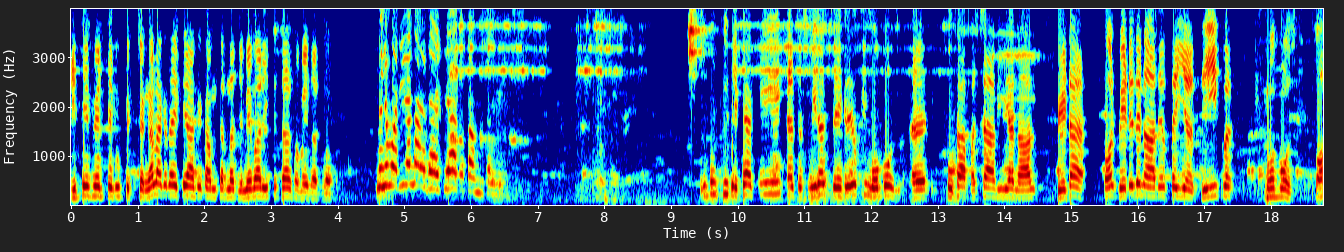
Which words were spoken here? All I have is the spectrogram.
ਇੱਥੇ ਫਿਰ ਤੈਨੂੰ ਕਿ- ਚੰਗਾ ਲੱਗਦਾ ਇੱਥੇ ਆ ਕੇ ਕੰਮ ਕਰਨਾ? ਜ਼ਿੰਮੇਵਾਰੀ ਕਿੱਦਾਂ ਸਮਝਦਾ ਤੂੰ ਆਪਣੀ? ਮੈਨੂੰ ਵਧੀਆ ਲੱਗਦਾ ਇੱਥੇ ਆ ਕੇ ਕੰਮ ਕਰਨਾ। ਬਿਲਕੁਲ ਤੁਸੀਂ ਦੇਖਿਆ ਕਿ ਇਹ ਤਸਵੀਰਾਂ 'ਚ ਦੇਖ ਰਹੇ ਹੋ ਕਿ ਮੋਮੋਜ਼ ਛੋਟਾ ਬੱਚਾ ਵੀ ਹੈ ਨਾਲ ਬੇਟਾ ਹੈ, ਔਰ ਬੇਟੇ ਦੇ ਨਾਂ ਦੇ ਉੱਤੇ ਹੀ ਹੈ ਦੀਪ ਔਰ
